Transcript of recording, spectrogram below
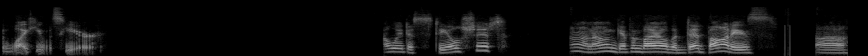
why he was here. Probably to steal shit. I don't know. Given by all the dead bodies, uh,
